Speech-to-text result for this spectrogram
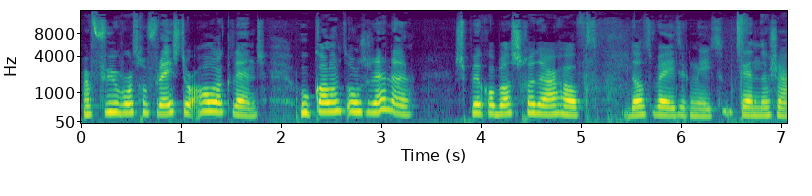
maar vuur wordt gevreesd door alle clans. Hoe kan het ons redden? Spikkelblad schudde haar hoofd. Dat weet ik niet, bekende ze.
